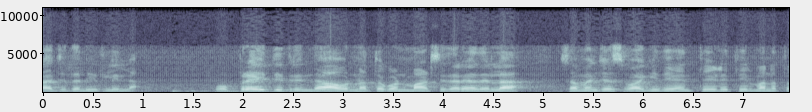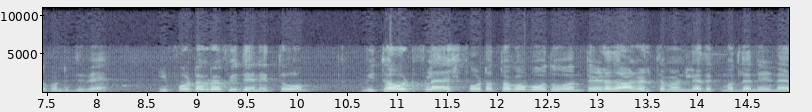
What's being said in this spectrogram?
ರಾಜ್ಯದಲ್ಲಿ ಇರಲಿಲ್ಲ. ಒಬ್ಬರೇ ಇದ್ದಿದ್ದರಿಂದ ಅವ್ರನ್ನ ತಗೊಂಡು ಮಾಡಿಸಿದ್ದಾರೆ, ಅದೆಲ್ಲ ಸಮಂಜಸವಾಗಿದೆ ಅಂತೇಳಿ ತೀರ್ಮಾನ ತಗೊಂಡಿದ್ದೀವಿ. ಈ ಫೋಟೋಗ್ರಫಿದೇನಿತ್ತು ವಿಥೌಟ್ ಫ್ಲ್ಯಾಶ್ ಫೋಟೋ ತೊಗೋಬೋದು ಅಂತೇಳಿ ಅದು ಆಡಳಿತ ಮಂಡಳಿ ಅದಕ್ಕೆ ಮೊದಲೇ ನಿರ್ಣಯ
